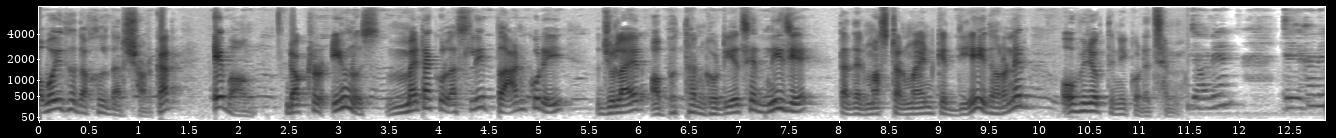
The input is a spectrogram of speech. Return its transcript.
অবৈধ দখলদার সরকার এবং ডক্টর ইউনুস মেটাকুলাসলি প্ল্যান করেই জুলাইয়ের অভ্যুত্থান ঘটিয়েছে, নিজে তাদের মাস্টার মাইন্ডকে দিয়ে এই ধরনের অভিযোগ তিনি করেছেন। জানেন যে এখানে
